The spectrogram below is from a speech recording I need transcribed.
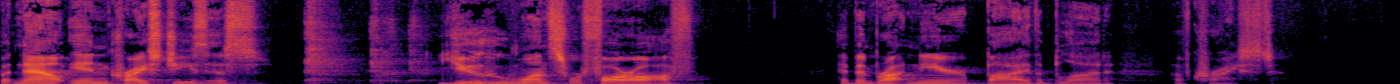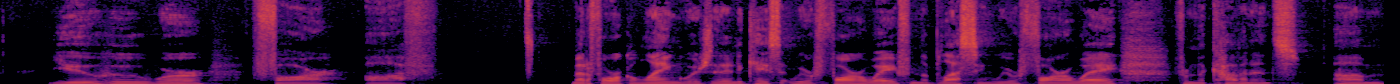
But now in Christ Jesus, you who once were far off have been brought near by the blood of Christ. You who were far off. Metaphorical language that indicates that we were far away from the blessing, we were far away from the covenants. Um,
